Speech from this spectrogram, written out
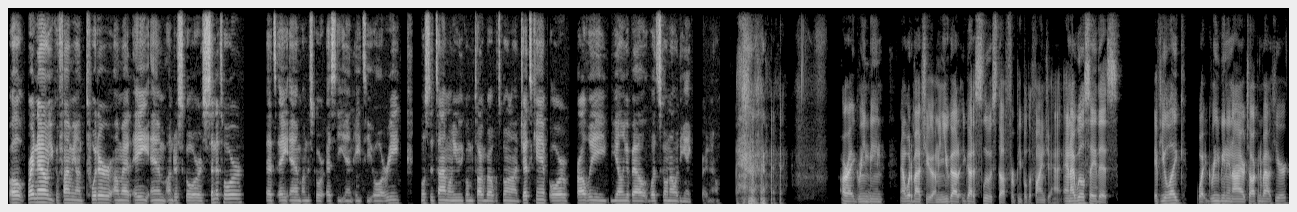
Well, right now you can find me on Twitter. I'm at am underscore senator. That's am underscore s e n a t o r e most of the time I'm either going to be talking about what's going on at Jets camp or probably yelling about what's going on with the Yankees right now. All right, Green Bean. Now, what about you? I mean, you got you got a slew of stuff for people to find you at. And I will say this: if you like what Green Bean and I are talking about here,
